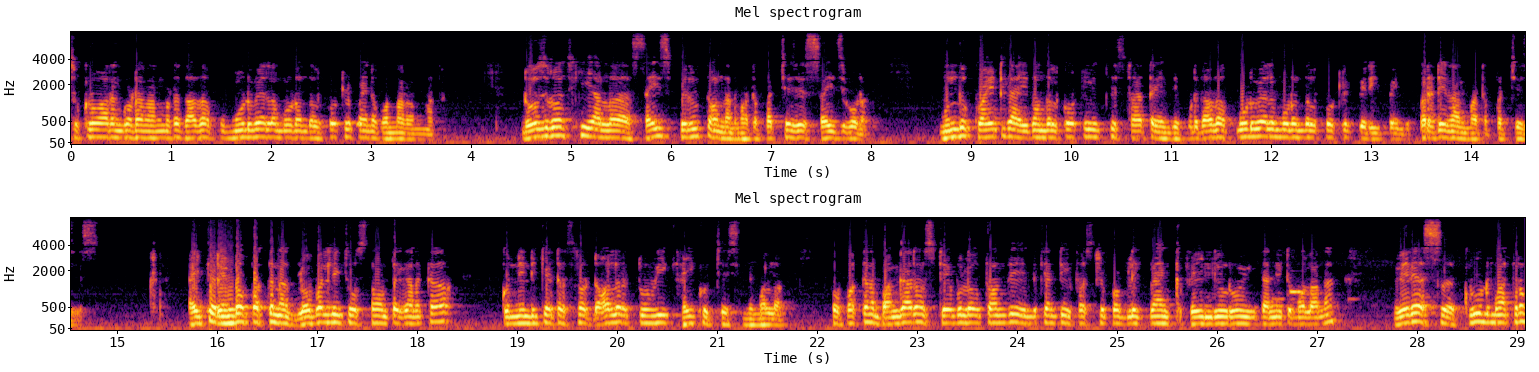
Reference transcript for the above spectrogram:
శుక్రవారం కూడా అనమాట దాదాపు మూడు వేల మూడు వందల కోట్ల పైన కొన్నారనమాట రోజు రోజుకి వాళ్ళ సైజ్ పెరుగుతోంది అనమాట పర్చేజెస్ సైజ్ కూడా. ముందు క్వైట్గా ఐదు వందల కోట్ల నుంచి స్టార్ట్ అయింది ఇప్పుడు దాదాపు మూడు వేల మూడు వందల కోట్లకి పెరిగిపోయింది పర్ డే అనమాట పర్చేజెస్ అయితే రెండో పక్కన గ్లోబల్లీ చూస్తూ ఉంటే గనక కొన్ని ఇండికేటర్స్లో డాలర్ టూ వీక్ హైక్ వచ్చేసింది మళ్ళా. ఓ పక్కన బంగారం స్టేబుల్ అవుతోంది ఎందుకంటే ఈ ఫస్ట్ రిపబ్లిక్ బ్యాంక్ ఫెయిల్యూర్ వీటన్నిటి మూలన వేరియస్ క్రూడ్ uh, మాత్రం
